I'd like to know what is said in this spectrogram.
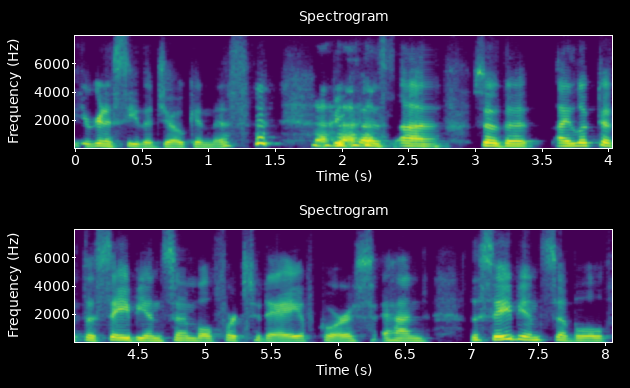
you're gonna see the joke in this because uh, so the I looked at the Sabian symbol for today, of course, and the Sabian symbol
